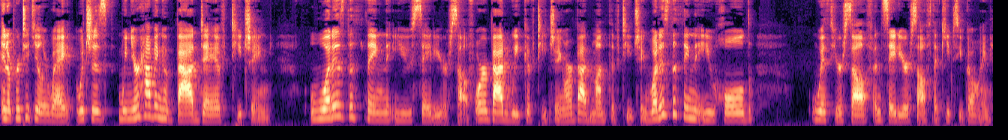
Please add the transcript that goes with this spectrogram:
in a particular way, which is when you're having a bad day of teaching, what is the thing that you say to yourself, or a bad week of teaching, or a bad month of teaching? What is the thing that you hold with yourself and say to yourself that keeps you going?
